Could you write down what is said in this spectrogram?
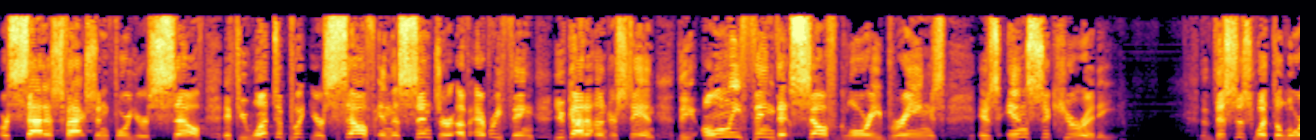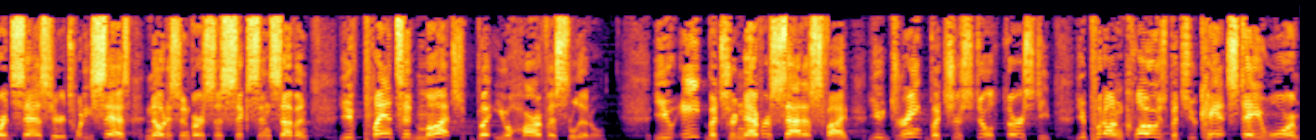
or satisfaction for yourself, if you want to put yourself in the center of everything, you've got to understand the only thing that self glory brings is insecurity. This is what the Lord says here. It's what He says. Notice in verses 6 and 7 You've planted much, but you harvest little. You eat, but you're never satisfied. You drink, but you're still thirsty. You put on clothes, but you can't stay warm.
